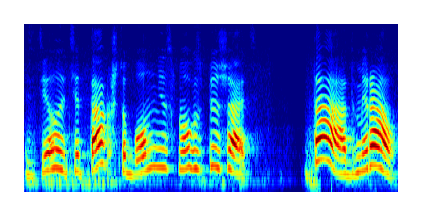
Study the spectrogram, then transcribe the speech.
Сделайте так, чтобы он не смог сбежать». «Да, адмирал!»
